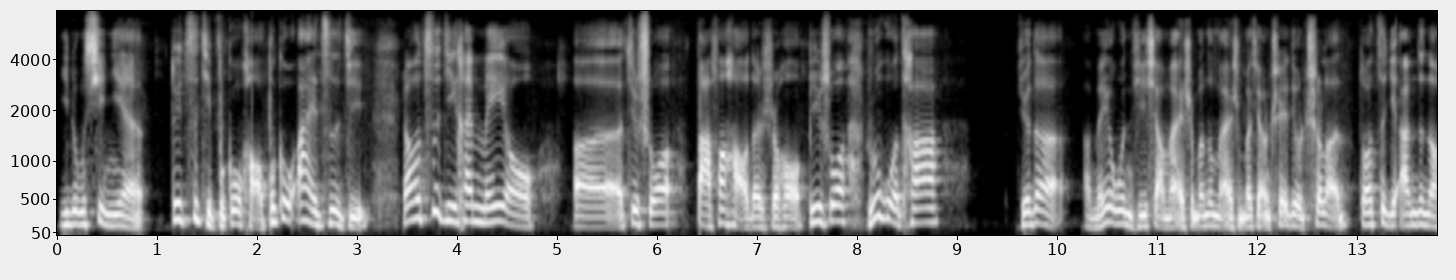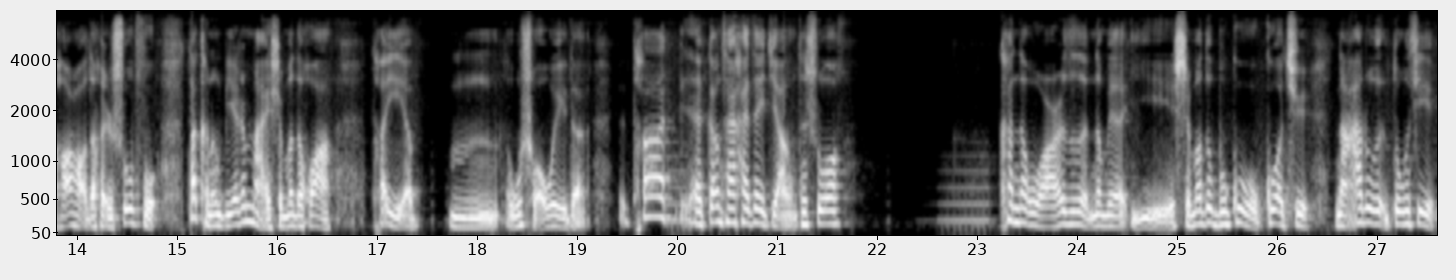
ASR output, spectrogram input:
一种信念，对自己不够好，不够爱自己，然后自己还没有呃，就说打发好的时候，比如说，如果他觉得啊没有问题，想买什么都买什么，想吃就吃了，都自己安顿的好好的，很舒服，他可能别人买什么的话，他也。嗯，无所谓的。他刚才还在讲，他说看到我儿子那么以什么都不顾过去，拿着东西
